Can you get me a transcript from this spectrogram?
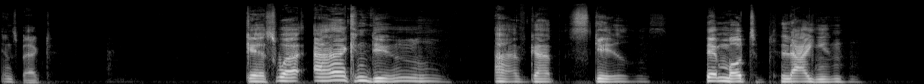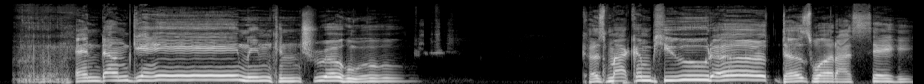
Inspect. Guess what I can do? I've got the skills. They're multiplying. And I'm gaining control. Cause my computer does what I say.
